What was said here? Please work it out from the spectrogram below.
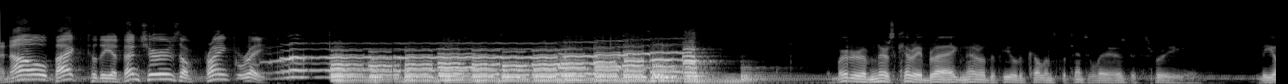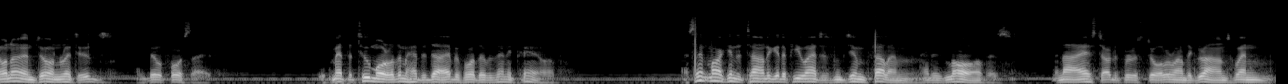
And now, back to the adventures of Frank Race. Murder of Nurse Carrie Bragg narrowed the field of Cullen's potential heirs to three Leona and Joan Richards, and Bill Forsyth. It meant that two more of them had to die before there was any payoff. I sent Mark into town to get a few answers from Jim Fallon at his law office, and I started for a stroll around the grounds when.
